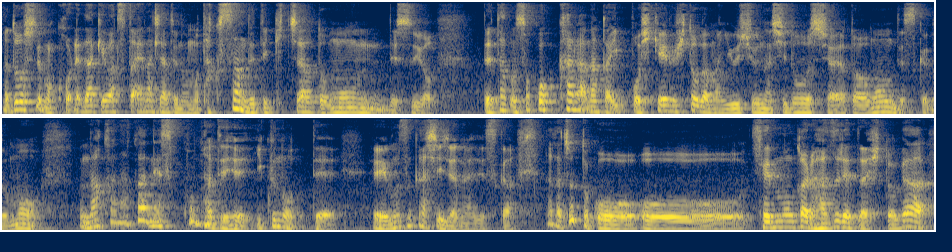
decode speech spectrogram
まあ、どうしてもこれだけは伝えなきゃというのもたくさん出てきちゃうと思うんですよ。で多分そこからなんか一歩引ける人がまあ優秀な指導者やとは思うんですけどもなかなかねそこまで行くのってえー、難しいじゃないですか。だからちょっとこう専門から外れた人が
